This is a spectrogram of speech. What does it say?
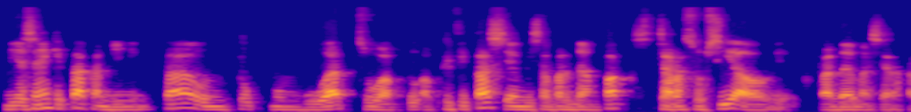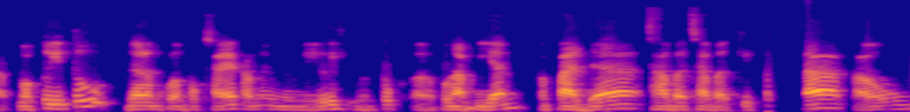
biasanya kita akan diminta untuk membuat suatu aktivitas yang bisa berdampak secara sosial ya, kepada masyarakat. Waktu itu, dalam kelompok saya, kami memilih untuk uh, pengabdian kepada sahabat-sahabat kita kita kaum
